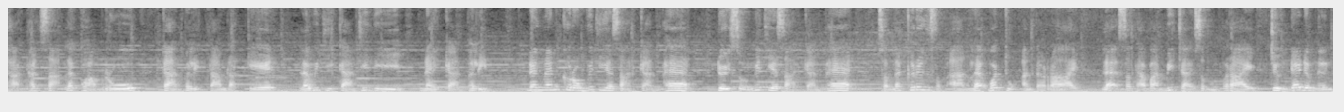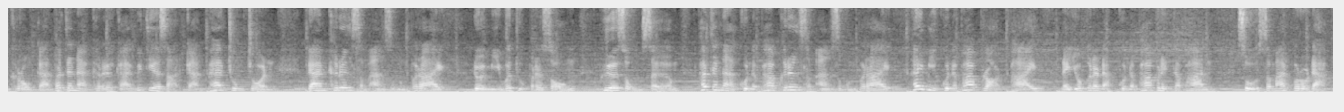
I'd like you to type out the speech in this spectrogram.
ขาดทักษะและความรู้ การผลิตตามหลักเกณฑ์ และวิธีการที่ดีในการผลิต ดังนั้นกรมวิทยาศาสตร์การแพทย์ โดยศูนย์วิทยาศาสตร์การแพทย์สำนักเครื่องสำอางและวัตถุอันตราย และสถาบันวิจัยสมุนไพรจึงได้ดำเนินโครงการพัฒนาเครือข่ายวิทยาศาสตร์การแพทย์ชุมชน ด้านเครื่องสำอางสมุนไพรโดยมีวัตถุประสงค์ เพื่อส่งเสริม พัฒนาคุณภาพเครื่องสำอางสมุนไพรให้มีคุณภาพปลอดภัย และยกระดับคุณภาพผลิตภัณฑ์ สู่สมาร์ทโปรดักต์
